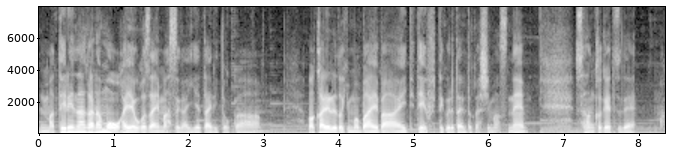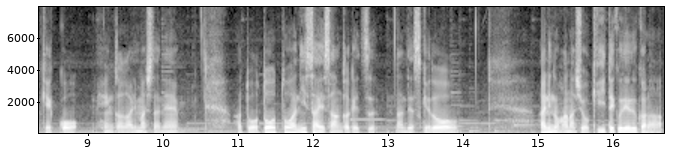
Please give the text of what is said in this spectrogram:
まあ、照れながらも「おはようございます」が言えたりとか別れる時もバイバイって手振ってくれたりとかしますね。3ヶ月で、ま、結構変化がありましたね。あと弟は2歳3ヶ月なんですけど兄の話を聞いてくれるから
